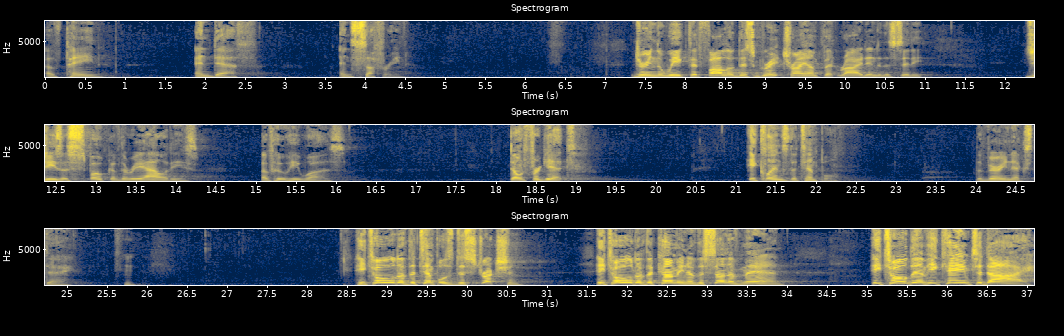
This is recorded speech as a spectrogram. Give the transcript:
of pain and death and suffering. During the week that followed this great triumphant ride into the city, Jesus spoke of the realities of who he was. Don't forget, he cleansed the temple the very next day. He told of the temple's destruction. He told of the coming of the Son of Man. He told them he came to die.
